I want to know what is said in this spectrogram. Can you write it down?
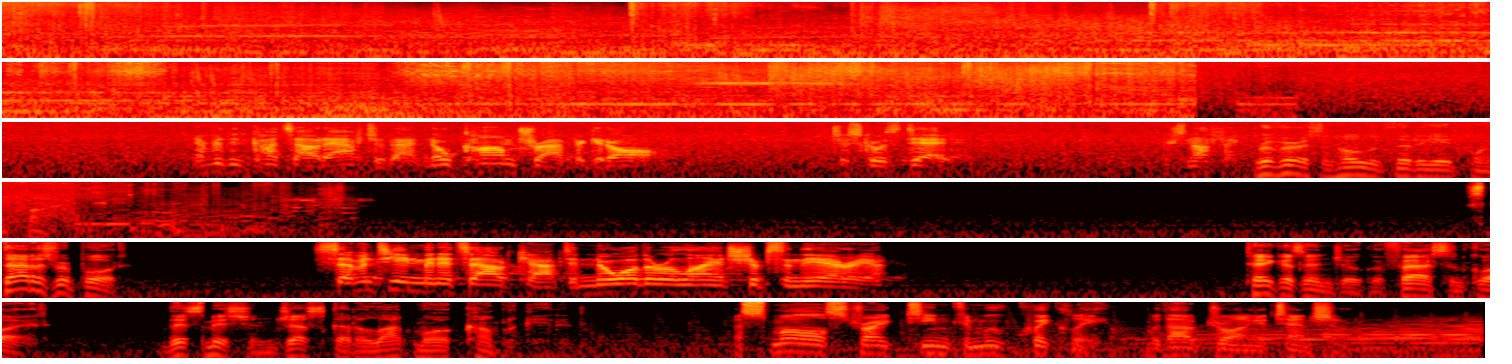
Everything cuts out after that. No comm traffic at all. Just goes dead. There's nothing. Reverse and hold at 38.5. Status report. 17 minutes out, Captain. No other Alliance ships in the area. Take us in, Joker, fast and quiet. This mission just got a lot more complicated. A small strike team can move quickly, without drawing attention.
